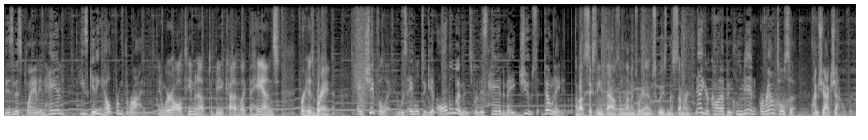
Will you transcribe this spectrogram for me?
Business plan in hand, he's getting help from Thrive. And we're all teaming up to be kind of like the hands for his brain. And Chick fil A, who was able to get all the lemons for this handmade juice donated. About 16,000 lemons we're going to squeeze in this summer. Now you're caught up and clued in around Tulsa. I'm Shaq Shackelford.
